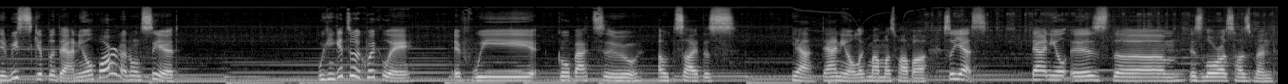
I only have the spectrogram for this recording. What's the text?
Did we skip the Daniel part? I don't see it. We can get to it quickly if we go back to outside this. Yeah, Daniel, like Mama's papa. So yes, Daniel is the um, is Laura's husband.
